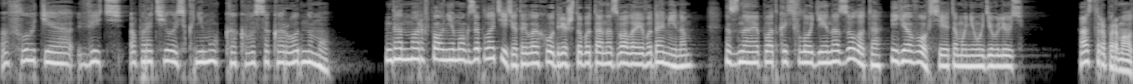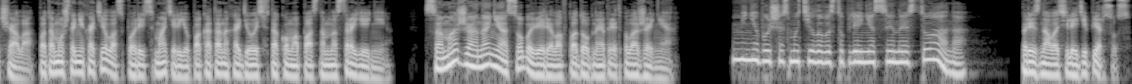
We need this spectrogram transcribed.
Флогия ведь обратилась к нему как высокородному. Данмар вполне мог заплатить этой лохудре, чтобы та назвала его домином. Зная падкость Флогии на золото, я вовсе этому не удивлюсь. Астра промолчала, потому что не хотела спорить с матерью, пока та находилась в таком опасном настроении. Сама же она не особо верила в подобное предположение. «Меня больше смутило выступление сына Эстуана», призналась леди Персус.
